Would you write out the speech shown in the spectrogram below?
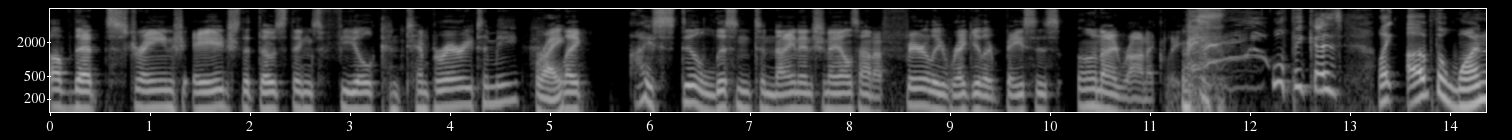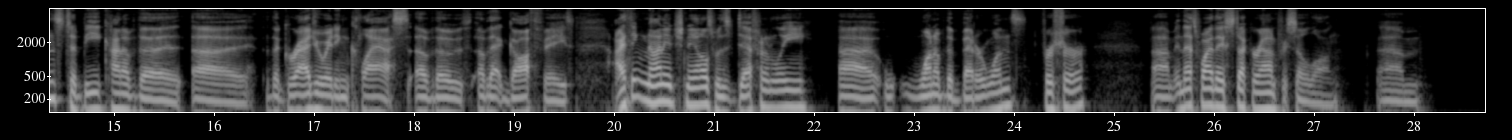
of that strange age that those things feel contemporary to me. Right? Like I still listen to Nine Inch Nails on a fairly regular basis, unironically. well, because like of the ones to be kind of the uh the graduating class of those of that goth phase, I think Nine Inch Nails was definitely uh one of the better ones for sure. Um, and that's why they stuck around for so long. Um,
